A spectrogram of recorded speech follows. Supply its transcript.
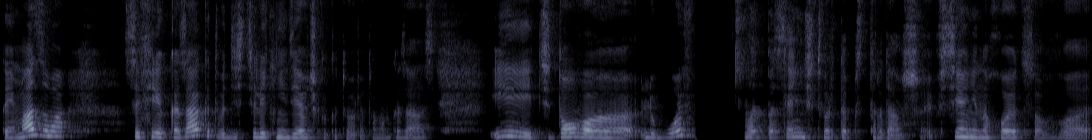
Таймазова, София Казак, это вот десятилетняя девочка, которая там оказалась, и Титова Любовь, вот последняя четвертая пострадавшая. Все они находятся в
